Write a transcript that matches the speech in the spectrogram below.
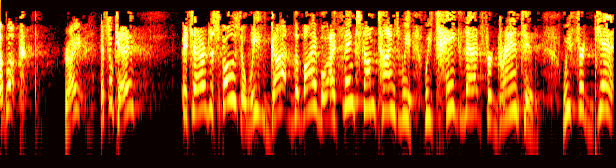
a book. Right? It's okay. It's at our disposal. We've got the Bible. I think sometimes we, we take that for granted. We forget,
